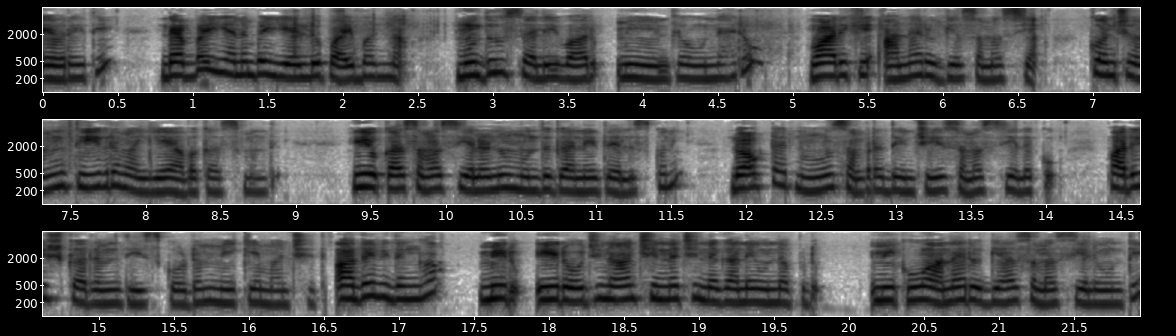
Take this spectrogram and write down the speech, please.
ఎవరైతే డెబ్బై ఎనభై ఏళ్ళు పైబడిన ముదుసలి వారు మీ ఇంట్లో ఉన్నారో వారికి అనారోగ్య సమస్య కొంచెం తీవ్రమయ్యే అవకాశం ఉంది. ఈ యొక్క సమస్యలను ముందుగానే తెలుసుకుని డాక్టర్ను సంప్రదించి సమస్యలకు పరిష్కారం తీసుకోవడం మీకే మంచిది. అదేవిధంగా మీరు ఈ రోజున చిన్న చిన్నగానే ఉన్నప్పుడు మీకు అనారోగ్య సమస్యలు ఉంటే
